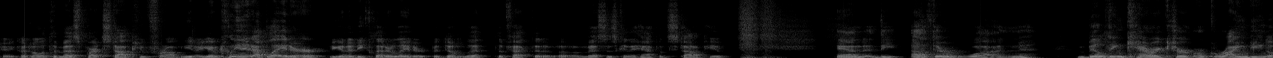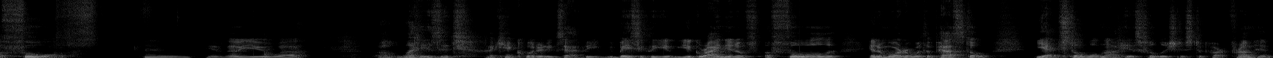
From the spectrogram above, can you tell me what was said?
there you go. Don't let the mess part stop you from. You know, you're going to clean it up later. You're going to declutter later, but don't let the fact that a, a mess is going to happen stop you. And the other one, building character or grinding a fool Hmm. even though you uh, oh, what is it i can't quote it exactly basically you, you grind in a, a fool in a mortar with a pestle yet still will not his foolishness depart from him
